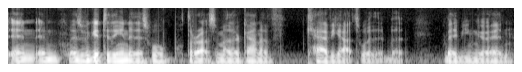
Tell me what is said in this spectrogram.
and and as we get to the end of this, we'll, we'll throw out some other kind of caveats with it. But maybe you can go ahead and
